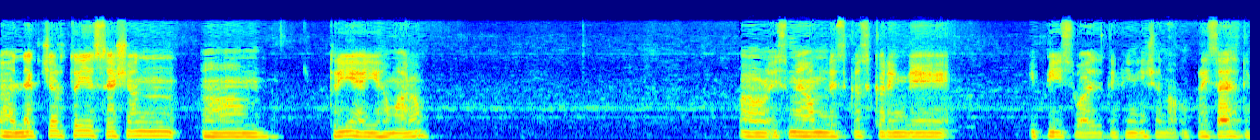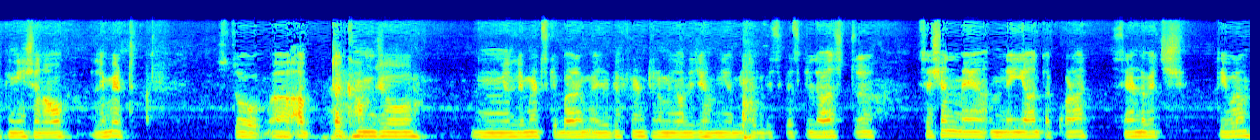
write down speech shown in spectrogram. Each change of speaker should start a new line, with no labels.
Lecture three session three है ये हमारा। और इसमें हम डिस्कस करेंगे piecewise definition precise definition of limit तो अब तक हम जो लिमिट्स के बारे में, जो डिफरेंट टर्मिनोलॉजी हमने अभी तक डिस्कस की लास्ट सेशन में हमने यहाँ तक पढ़ा सैंडविच तीव्रम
